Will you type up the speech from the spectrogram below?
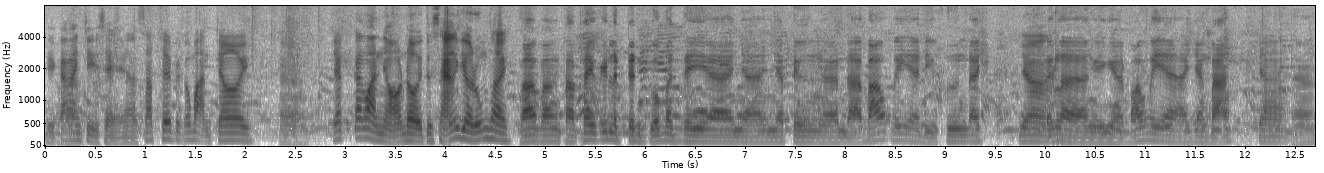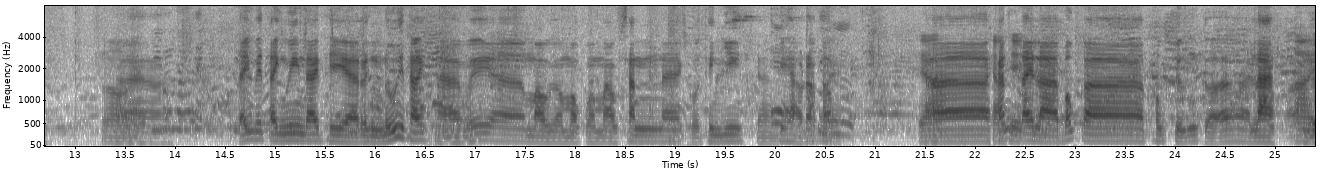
thì các À. anh chị sẽ sắp xếp cho các bạn chơi à. chắc các bạn nhỏ đợi từ sáng giờ đúng không thầy? Vâng vâng. Theo cái lịch trình của mình thì à, nhà nhà trường à, đã báo với à, địa phương đây. Dạ. Tức là người người báo với văn bản. Dạ. À, rồi. À, đến với tây nguyên đây thì rừng núi thôi. À, với à, màu một màu xanh của thiên nhiên Dạ. khí hậu rất tốt dạ. À, Chào Khánh chị. đây là bốc uh, thôn trưởng của làng. À, người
